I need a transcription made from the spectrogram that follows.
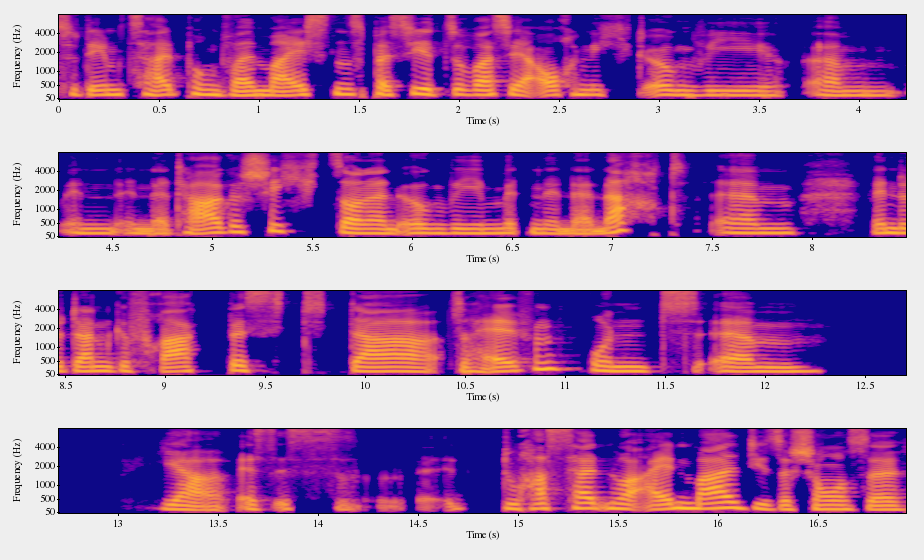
zu dem Zeitpunkt, weil meistens passiert sowas ja auch nicht irgendwie ähm, in, in der Tagesschicht, sondern irgendwie mitten in der Nacht, ähm, wenn du dann gefragt bist, da zu helfen. Und ähm, ja, es ist, du hast halt nur einmal diese Chance,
